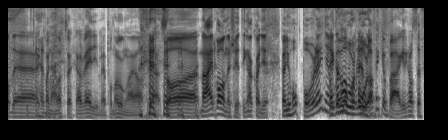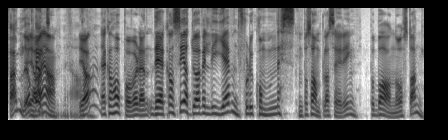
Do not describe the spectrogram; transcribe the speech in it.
og det kan jeg nok sikkert være med på noen ganger. Ja, tror jeg. Så nei, baneskytinga kan, du- kan du hoppe over den? Jeg kan hoppe over den. Ola fikk jo beger i klasse fem. Det er jo Ja, pent. ja. Ja. ja, jeg kan hoppe over den. Det kan kan si at du er veldig jevn, for du kom nesten på samme plassering på bane og stang.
